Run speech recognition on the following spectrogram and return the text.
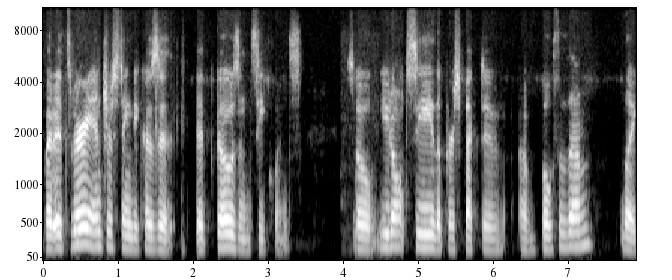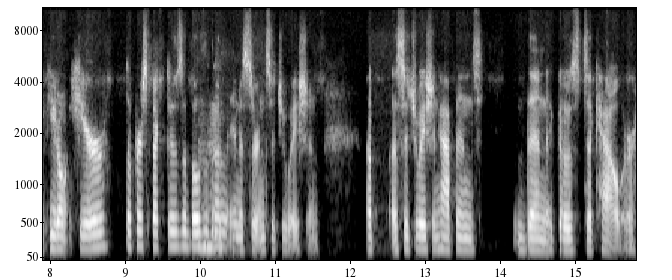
But it's very interesting because it it goes in sequence. So you don't see the perspective of both of them. Like you don't hear the perspectives of both of Mhm. them in a certain situation. A, a situation happens then it goes to cal or,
